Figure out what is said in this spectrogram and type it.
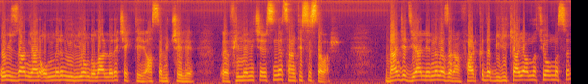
O yüzden yani onların milyon dolarlara çektiği aslında bütçeli e, filmlerin içerisinde sentezsiz de var. Bence diğerlerine nazaran farkı da bir hikaye anlatıyor olması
